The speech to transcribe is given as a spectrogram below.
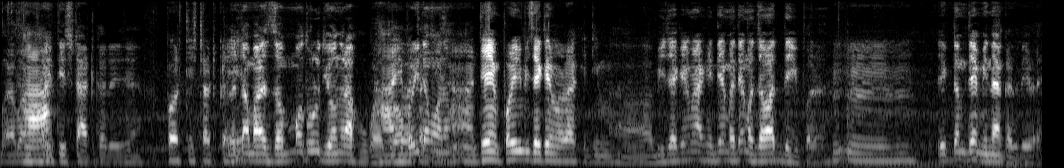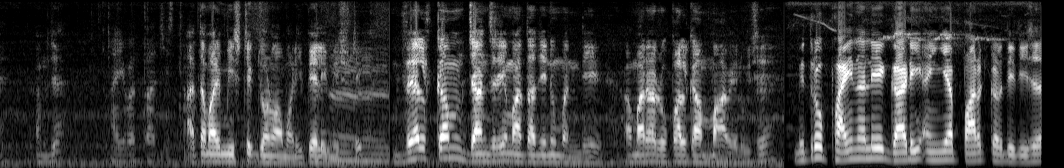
બરાબર. ફરીથી સ્ટાર્ટ કરે છે. પરથી સ્ટાર્ટ કરીએ. તમારે જમ્પમાં થોડું ધ્યાન રાખવું પડે. હા એ તો ભાઈ તમારે હા, ધ્યાન પડીને બીજા ગેરમાં રાખી દીધી બીજા ગેમ રાખી જવા જ દેવી પડે. એકદમ તેમ વિના કરી દેવાય. સમજે. આ તમારી મિસ્ટેક જોણવા મળી પહેલી મિસ્ટેક. વેલકમ જાંજરી માતાજીનું મંદિર. અમારા રૂપાલ ગામમાં આવેલું છે. મિત્રો ફાઇનલી ગાડી અહીંયા પાર્ક કરી દીધી છે.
